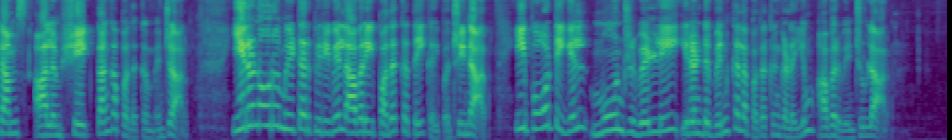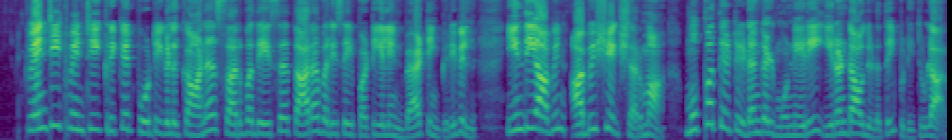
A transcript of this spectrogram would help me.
ஷம்ஸ் ஆலம் ஷேக் தங்கப்பதக்கம் வென்றார். இருநூறு மீட்டர் பிரிவில் அவர் இப்பதக்கத்தை கைப்பற்றினார். இப்போட்டியில் மூன்று வெள்ளி இரண்டு வெண்கலப் பதக்கங்களையும் அவர் வென்றுள்ளார். டுவெண்டி டுவெண்டி கிரிக்கெட் போட்டிகளுக்கான சர்வதேச தரவரிசை பட்டியலின் பேட்டிங் பிரிவில் இந்தியாவின் அபிஷேக் சர்மா முப்பத்தெட்டு இடங்கள் முன்னேறி இரண்டாவது இடத்தை பிடித்துள்ளார்.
